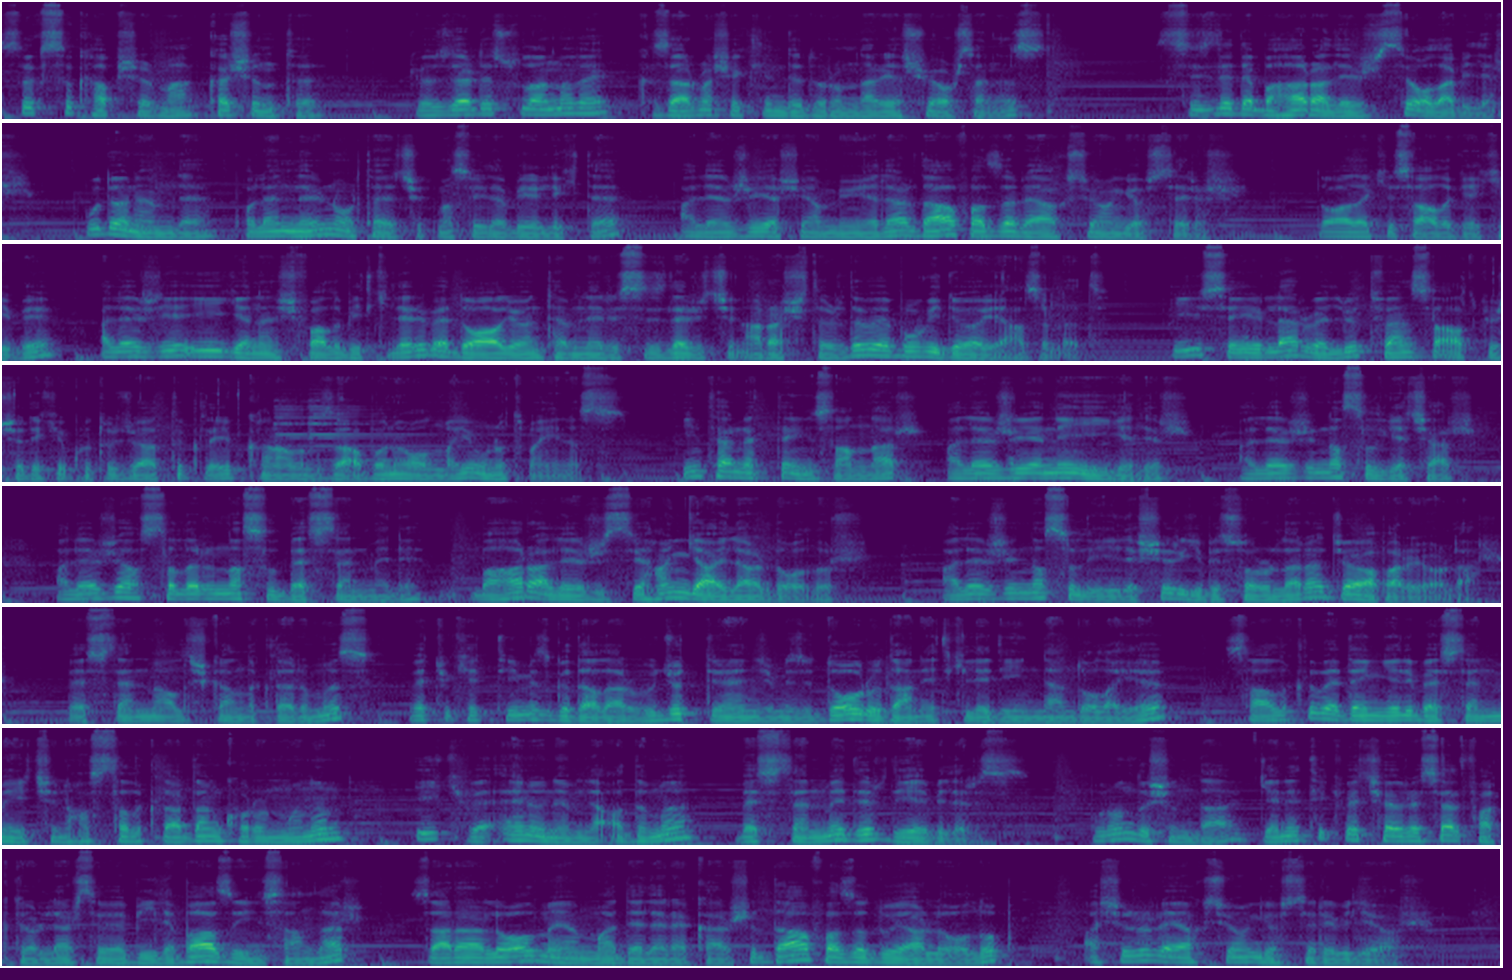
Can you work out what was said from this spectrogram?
Sık sık hapşırma, kaşıntı, gözlerde sulanma ve kızarma şeklinde durumlar yaşıyorsanız, sizde de bahar alerjisi olabilir. Bu dönemde polenlerin ortaya çıkmasıyla birlikte alerji yaşayan bünyeler daha fazla reaksiyon gösterir. Doğadaki sağlık ekibi alerjiye iyi gelen şifalı bitkileri ve doğal yöntemleri sizler için araştırdı ve bu videoyu hazırladı. İyi seyirler ve lütfen sağ alt köşedeki kutucuğa tıklayıp kanalımıza abone olmayı unutmayınız. İnternette insanlar alerjiye ne iyi gelir, alerji nasıl geçer, alerji hastaları nasıl beslenmeli, bahar alerjisi hangi aylarda olur, alerji nasıl iyileşir gibi sorulara cevap arıyorlar. Beslenme alışkanlıklarımız ve tükettiğimiz gıdalar vücut direncimizi doğrudan etkilediğinden dolayı sağlıklı ve dengeli beslenme için hastalıklardan korunmanın ilk ve en önemli adımı beslenmedir diyebiliriz. Bunun dışında genetik ve çevresel faktörler sebebiyle bazı insanlar zararlı olmayan maddelere karşı daha fazla duyarlı olup aşırı reaksiyon gösterebiliyor.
